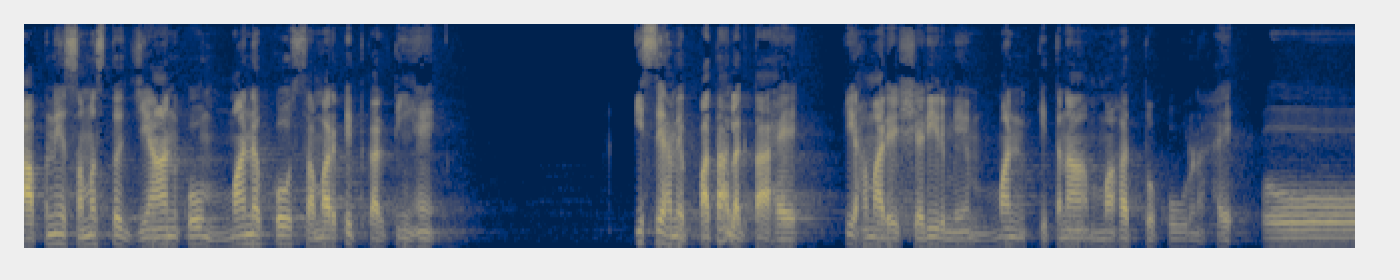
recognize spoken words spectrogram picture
अपने समस्त ज्ञान को, मन को समर्पित करती हैं। इससे हमें पता लगता है कि हमारे शरीर में मन कितना महत्वपूर्ण है। ओ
